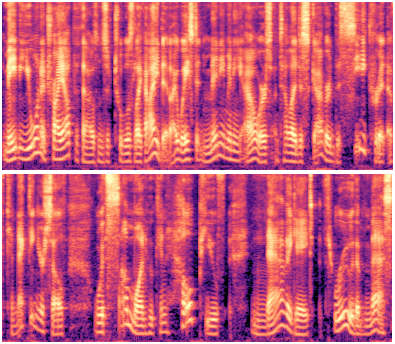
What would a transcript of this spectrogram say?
maybe you want to try out the thousands of tools like I did. I wasted many, many hours until I discovered the secret of connecting yourself with someone who can help you navigate through the mess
